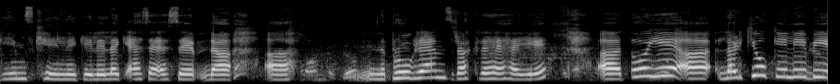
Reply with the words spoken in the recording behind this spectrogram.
गेम्स खेलने के लिए लाइक ऐसे ऐसे प्रोग्राम्स रख रहे हैं ये। तो ये लड़कियों के लिए भी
